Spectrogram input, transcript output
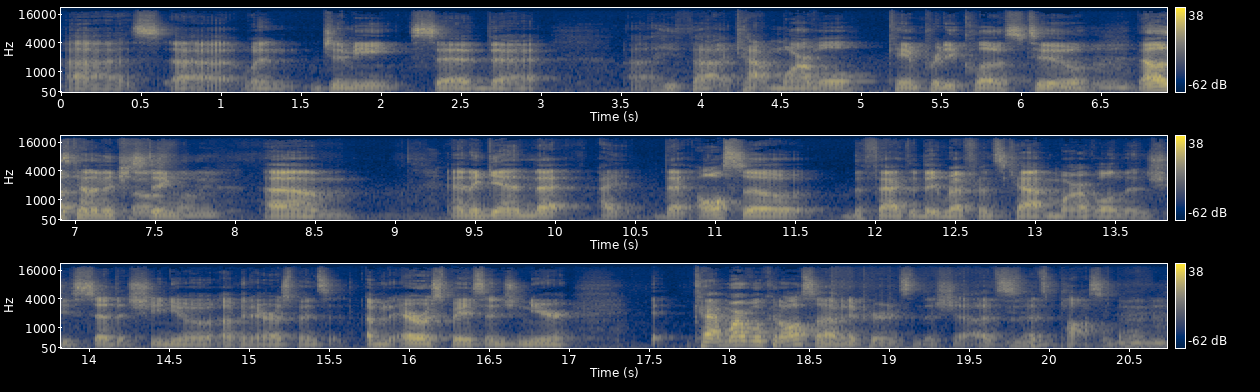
uh, uh, when Jimmy said that uh, he thought Captain Marvel came pretty close too, Mhm. that was kind of that was interesting. funny. Um, and again, that I that also the fact that they referenced Captain Marvel, and then she said that she knew of an aerospace of an aerospace engineer. Captain Marvel could also have an appearance in this show. That's that's possible. Mhm.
